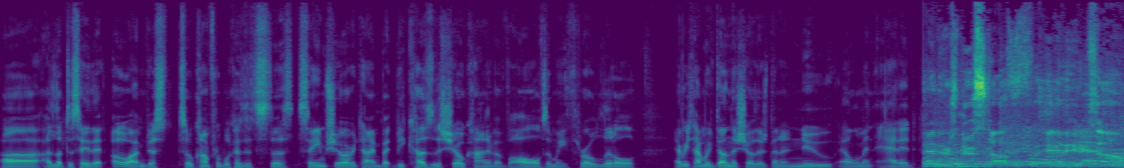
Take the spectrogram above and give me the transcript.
Uh, I'd love to say that oh I'm just so comfortable because it's the same show every time, but because the show kind of evolves and we throw little every time we've done the show, there's been a new element added. and there's new stuff, and it's um,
